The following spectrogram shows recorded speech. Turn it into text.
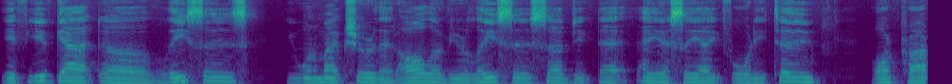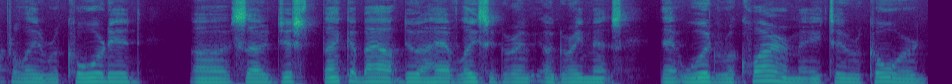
if you've got uh, leases, you want to make sure that all of your leases subject to ASC 842 are properly recorded. Uh, so just think about do I have lease agree- agreements that would require me to record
